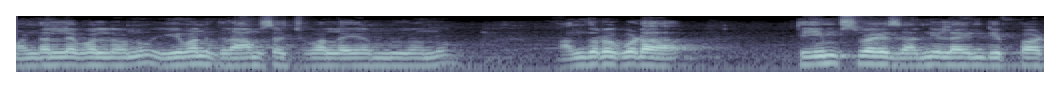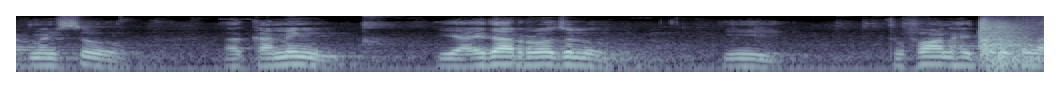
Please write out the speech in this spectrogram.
మండల లెవెల్లోనూ ఈవెన్ గ్రామ సచివాలయంలోనూ అందరూ కూడా టీమ్స్ వైజ్ అన్ని లైన్ డిపార్ట్మెంట్స్ కమింగ్ ఈ ఐదారు రోజులు ఈ తుఫాన్ హెచ్చరికల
